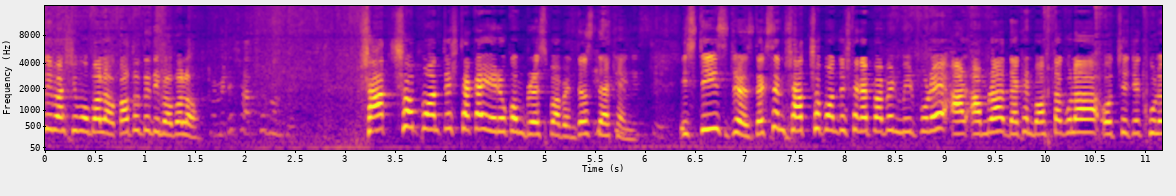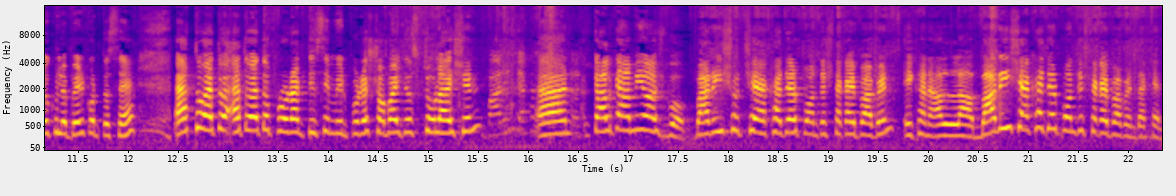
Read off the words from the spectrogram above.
দিবা শিমু বলো? কততে দিবা বলো? সাতশো পঞ্চাশ। টাকায় এরকম ড্রেস পাবেন জাস্ট দেখেন। স্টিচ ড্রেস দেখছেন, সাতশো পঞ্চাশ টাকায় পাবেন মিরপুরে। আর আমরা, দেখেন, বস্তাগুলা হচ্ছে যে খুলে খুলে বের করতেছে। এত এত এত এত প্রোডাক্ট দিছি মিরপুরে। সবাই জাস্ট চলে আসেন। কালকে আমিও আসব। বারিশ হচ্ছে এক হাজার পঞ্চাশ টাকায় পাবেন। এখানে আল্লাহ, বারিশ এক হাজার পঞ্চাশ টাকায় পাবেন, দেখেন।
